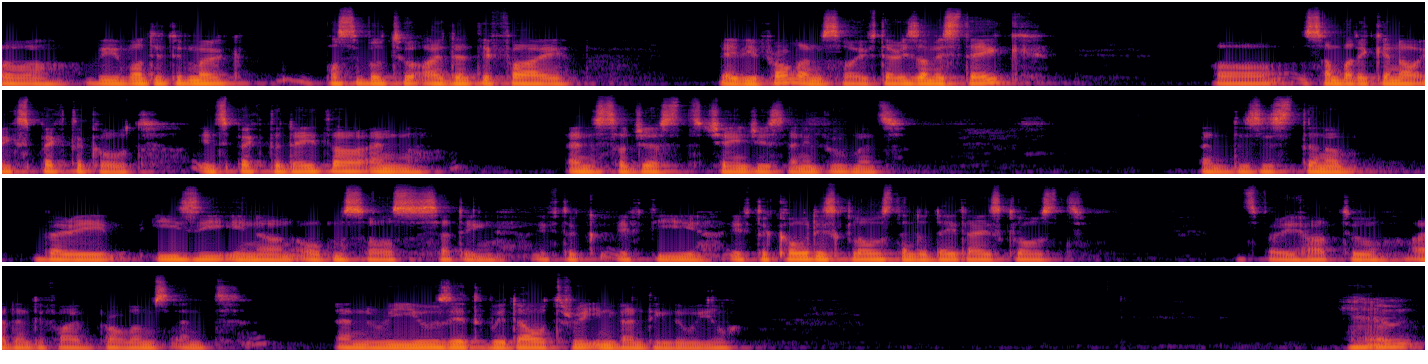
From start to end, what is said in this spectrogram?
uh, we wanted to make possible to identify maybe problems. So if there is a mistake, uh, somebody can now inspect the code, inspect the data, and and suggest changes and improvements. And this is then a very easy in an open source setting. If the if the if the code is closed and the data is closed, it's very hard to identify problems and and reuse it without reinventing the wheel. Um,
